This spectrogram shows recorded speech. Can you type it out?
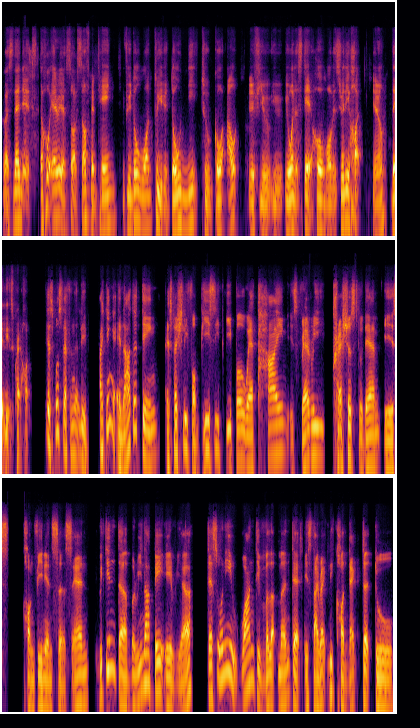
because then it's the whole area is sort of self-contained. If you don't want to, you don't need to go out if you, you, you want to stay at home or it's really hot, you know, lately it's quite hot. Yes, most definitely. I think another thing, especially for busy people where time is very precious to them, is conveniences. And within the Marina Bay area, there's only one development that is directly connected to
